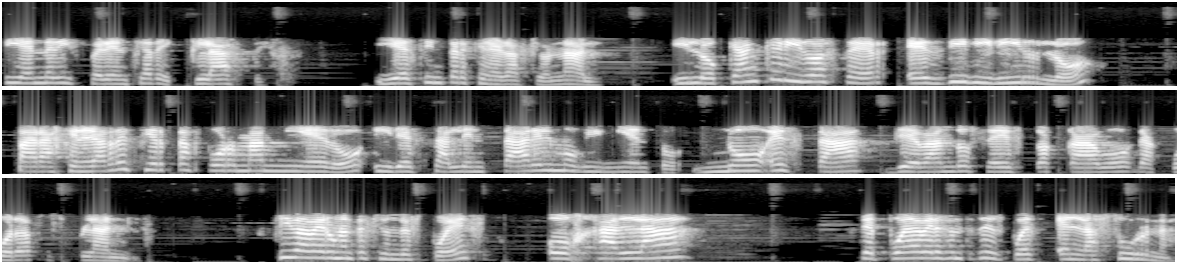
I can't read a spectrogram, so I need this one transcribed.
tiene diferencia de clases y es intergeneracional. Y lo que han querido hacer es dividirlo para generar de cierta forma miedo y desalentar el movimiento. No está llevándose esto a cabo de acuerdo a sus planes. Sí va a haber un antes y un después. Ojalá se pueda ver ese antes y después en las urnas.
